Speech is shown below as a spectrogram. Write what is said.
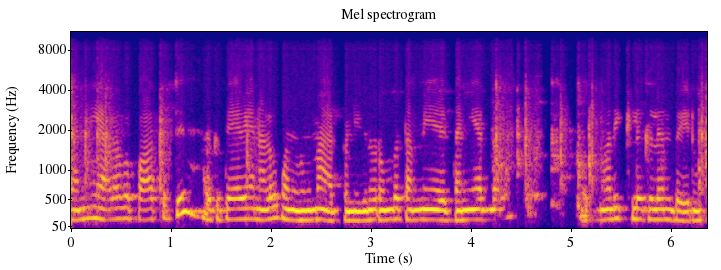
தண்ணி அளவை பார்த்துட்டு அதுக்கு தேவையான அளவு கொஞ்சம் கொஞ்சமா ஆட் பண்ணிக்கணும். ரொம்ப தண்ணி தனியாக இருந்தாலும் ஒரு மாதிரி கிளு கிளுன்னு போயிடும்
